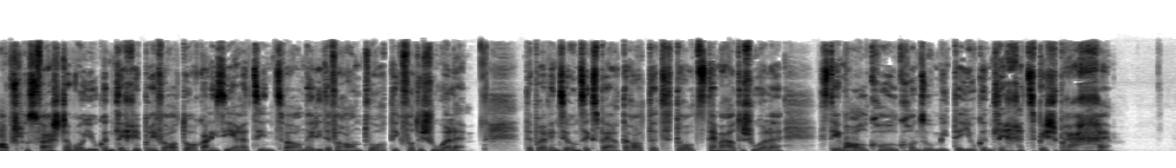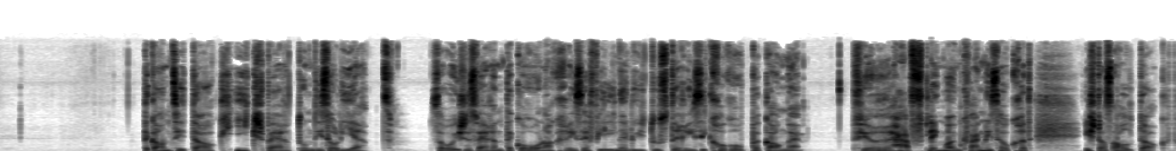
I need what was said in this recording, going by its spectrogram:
Abschlussfeste, die Jugendliche privat organisieren, sind zwar nicht in der Verantwortung der Schulen. Der Präventionsexperte ratet trotzdem auch den Schulen, das Thema Alkoholkonsum mit den Jugendlichen zu besprechen. Den ganzen Tag eingesperrt und isoliert. So ist es während der Corona-Krise vielen Leuten aus der Risikogruppe gegangen. Für Häftlinge, die im Gefängnis hocken, ist das Alltag,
